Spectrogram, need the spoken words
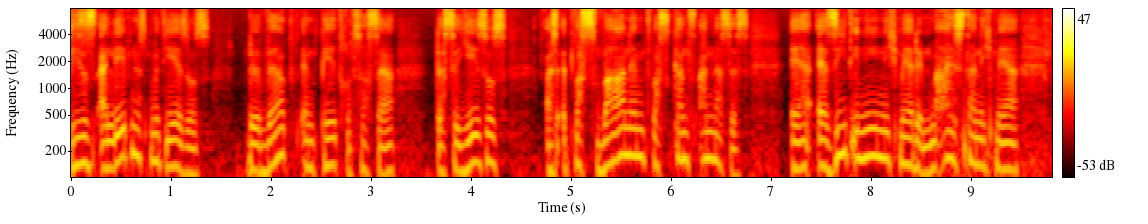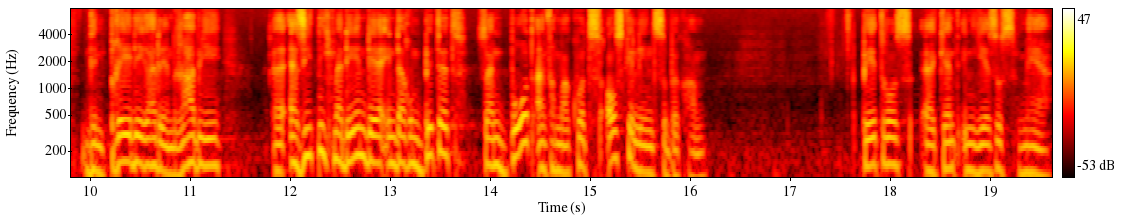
Dieses Erlebnis mit Jesus bewirkt in Petrus, dass er, dass er Jesus als etwas wahrnimmt, was ganz anders ist. Er, er sieht in ihm nicht mehr den Meister, nicht mehr den Prediger, den Rabbi. Äh, er sieht nicht mehr den, der ihn darum bittet, sein Boot einfach mal kurz ausgeliehen zu bekommen. Petrus erkennt in Jesus mehr.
